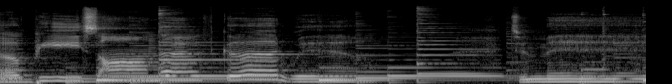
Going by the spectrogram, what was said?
of peace on earth, goodwill to men.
